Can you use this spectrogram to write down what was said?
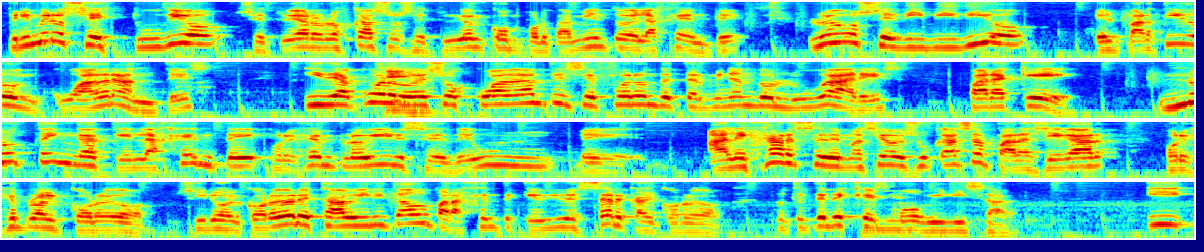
Primero se estudió, se estudiaron los casos, se estudió el comportamiento de la gente. Luego se dividió el partido en cuadrantes y de acuerdo a esos cuadrantes se fueron determinando lugares para que no tenga que la gente, por ejemplo, irse de un, alejarse demasiado de su casa para llegar, por ejemplo, al corredor, sino el corredor está habilitado para gente que vive cerca del corredor, no te tenés que movilizar. Y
